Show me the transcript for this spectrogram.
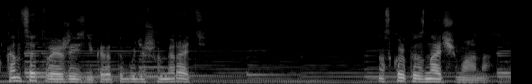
в конце твоей жизни, когда ты будешь умирать? Насколько значима она?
